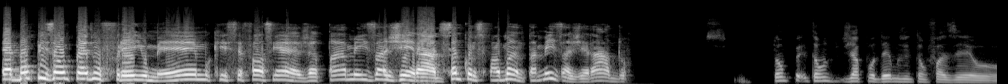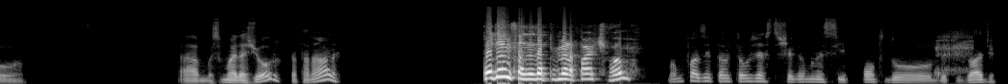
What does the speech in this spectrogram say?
é bom pisar um pé no freio mesmo, que você fala assim, é, já tá meio exagerado. Sabe quando você fala, mano, tá meio exagerado? Então, então já podemos então fazer o. As moedas de ouro? Já tá na hora? Podemos fazer da primeira parte, vamos? Vamos fazer então, então já chegamos nesse ponto do, do episódio.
